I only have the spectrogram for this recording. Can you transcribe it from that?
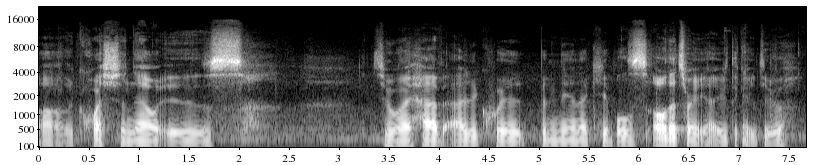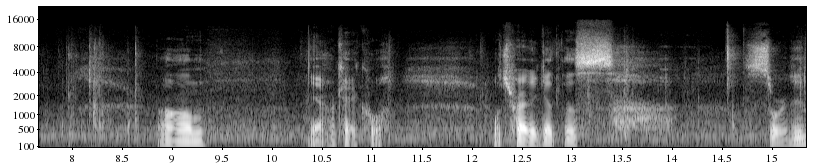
Uh, the question now is Do I have adequate banana cables? Oh, that's right. Yeah, I think I do. Um, yeah, okay, cool. We'll try to get this sorted.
